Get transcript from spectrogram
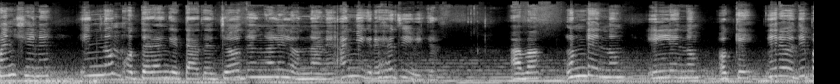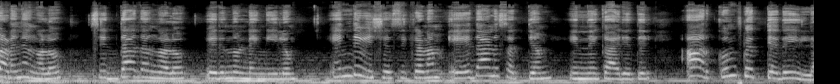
മനുഷ്യന് ഇന്നും ഉത്തരം കിട്ടാത്ത ചോദ്യങ്ങളിൽ ഒന്നാണ് അന്യഗ്രഹ ജീവികൾ. അവ ഉണ്ടെന്നും ഇല്ലെന്നും ഒക്കെ നിരവധി പഠനങ്ങളോ സിദ്ധാന്തങ്ങളോ വരുന്നുണ്ടെങ്കിലും എന്ത് വിശ്വസിക്കണം ഏതാണ് സത്യം എന്ന കാര്യത്തിൽ ആർക്കും കൃത്യതയില്ല.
